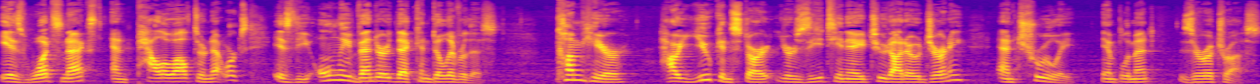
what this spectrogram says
is what's next, and Palo Alto Networks is the only vendor that can deliver this. Come hear how you can start your ZTNA 2.0 journey and truly implement Zero Trust.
